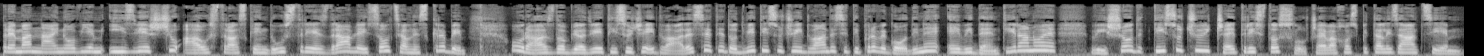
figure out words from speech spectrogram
Prema najnovijem izvješću Australske industrije zdravlja i socijalne skrbi u razdoblju od 2020. do 2021. godine evidentirano je više od 1400 slučajeva hospitalizacije.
